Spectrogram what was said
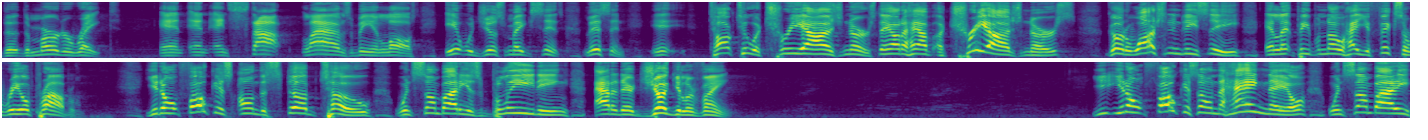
the, the murder rate and, and, and stop lives being lost, it would just make sense. Listen, it, talk to a triage nurse. They ought to have a triage nurse go to Washington, D.C., and let people know how you fix a real problem. You don't focus on the stub toe when somebody is bleeding out of their jugular vein. You, you don't focus on the hangnail when somebody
